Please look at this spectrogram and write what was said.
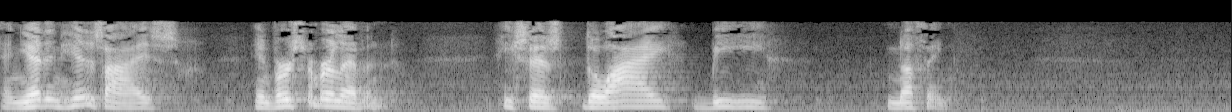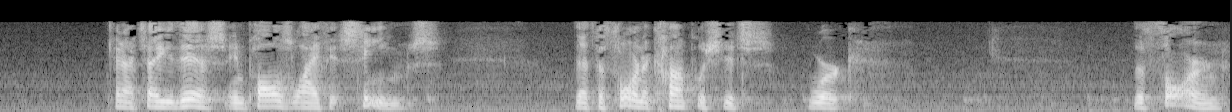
And yet, in his eyes, in verse number 11, he says, Though I be nothing. Can I tell you this? In Paul's life, it seems that the thorn accomplished its work. The thorn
